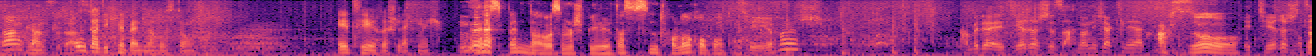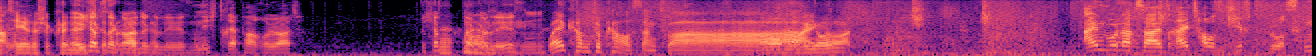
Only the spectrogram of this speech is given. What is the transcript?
Dann kannst du Oh, das. da liegt eine Bänderrüstung. Ätherisch, leck mich. Das Bänder aus dem Spiel. Das ist ein toller Roboter. Ätherisch? Haben wir der ätherische Sachen noch nicht erklärt? Ach so. Ätherische Sachen Ätherische können Äh, nicht Ich hab's ja repariert gerade gelesen. nicht repariert. Ich habe da gelesen. Welcome to Chaos Oh mein. Gott. Einwohnerzahl 3000 Giftfürsten.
